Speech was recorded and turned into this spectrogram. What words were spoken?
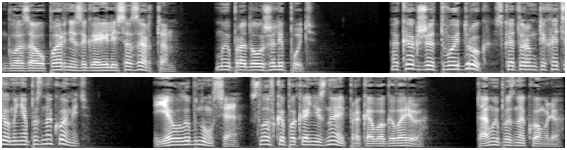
Глаза у парня загорелись азартом. Мы продолжили путь. «А как же твой друг, с которым ты хотел меня познакомить?» Я улыбнулся. Славка пока не знает, про кого говорю. Там и познакомлю.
